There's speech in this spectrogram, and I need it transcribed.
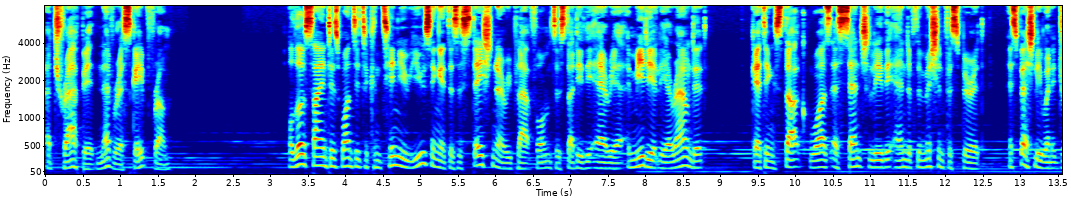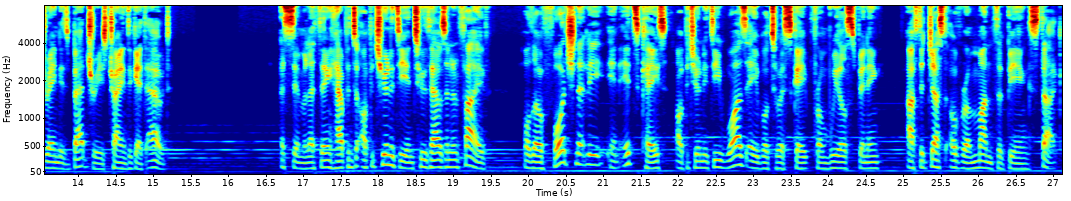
a trap it never escaped from. Although scientists wanted to continue using it as a stationary platform to study the area immediately around it, getting stuck was essentially the end of the mission for Spirit, especially when it drained its batteries trying to get out. A similar thing happened to Opportunity in 2005, although fortunately, in its case, Opportunity was able to escape from wheel spinning after just over a month of being stuck.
